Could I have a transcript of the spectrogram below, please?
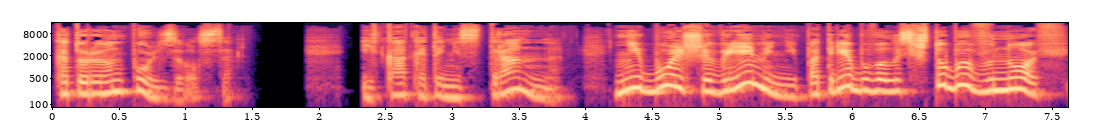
которой он пользовался. И, как это ни странно, не больше времени потребовалось, чтобы вновь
